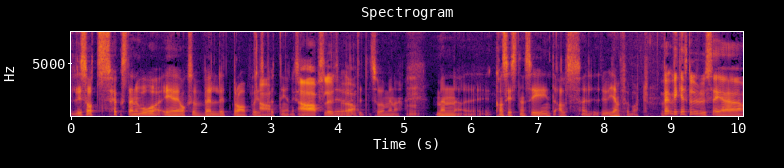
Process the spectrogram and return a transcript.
Lisotts högsta nivå är också väldigt bra på just Ja. puttningen. Liksom. Ja, absolut. Det är Ja. så jag menar. Mm. Men uh, consistency är inte alls eh, jämförbart. Vilka skulle du säga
